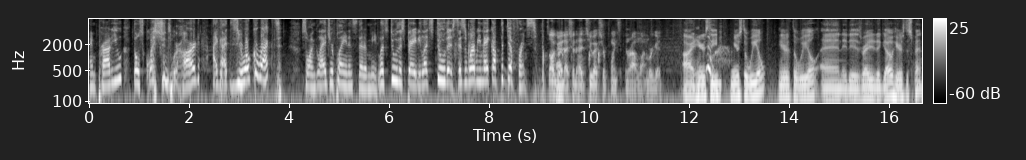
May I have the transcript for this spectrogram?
I'm proud of you. Those questions were hard. I got zero correct. So I'm glad you're playing instead of me. Let's do this, baby. Let's do this. This is where we make up the difference. It's all good. I should have had two extra points in round one. We're good. All right, here's the here's the wheel. Here's the wheel, and it is ready to go. Here's the spin.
